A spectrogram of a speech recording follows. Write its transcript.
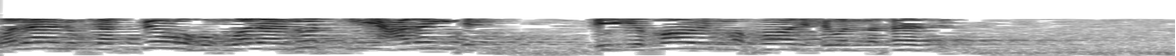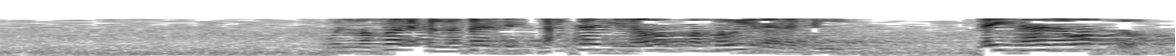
ولا نكبرهم ولا نثني عليهم في إطار المصالح والمفاسد. والمصالح والمفاسد تحتاج إلى وقفة طويلة لكن ليس هذا وقته.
